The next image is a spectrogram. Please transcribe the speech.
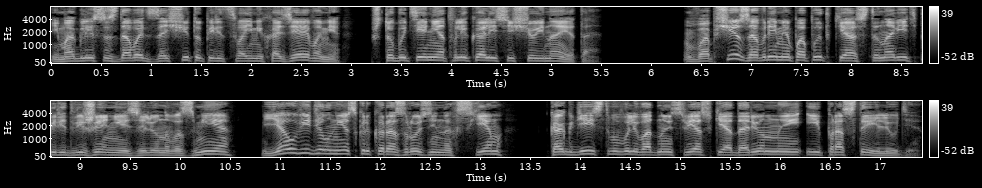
и могли создавать защиту перед своими хозяевами, чтобы те не отвлекались еще и на это. Вообще, за время попытки остановить передвижение зеленого змея, я увидел несколько разрозненных схем, как действовали в одной связке одаренные и простые люди.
